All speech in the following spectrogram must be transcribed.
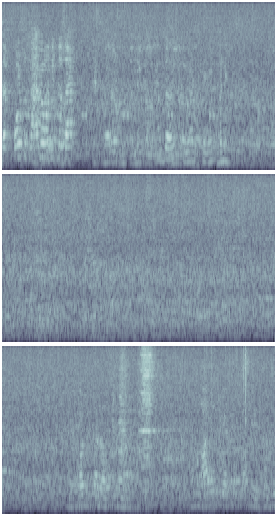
ಸರ್, ಕೋರ್ಟ್ ನಾವೇ ಹೋಗಿದ್ದು ಸರ್? ಬನ್ನಿ. ಫೋಟೋ ಸ್ಟೇಟ್ ಅವತ್ತು ನಮ್ಮ ನಾಗರಿಕ ವೆಂಕಟೇಶ್ವರ ಸ್ವಾಮಿ ಫೋಟೋ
